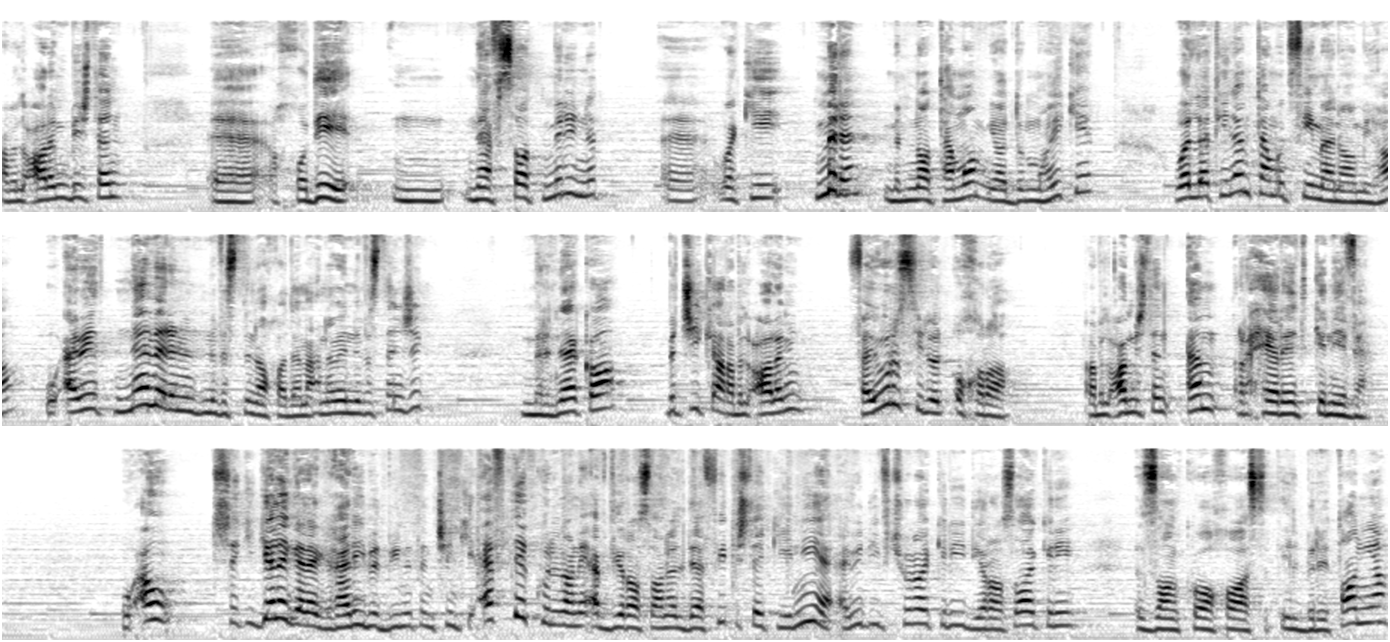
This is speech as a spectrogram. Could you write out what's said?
رب العالمين بيجتن خدي نفسات مرنت وكي مرن مرنا تمام يا دم هيك والتي لم تمت في منامها وأبيت نمرن نفستنا خدا معنى وين نفستنجك مرناكا بتشيكا رب العالمين. فيرسل الأخرى رب العالمين أم رح يريد كنيفا وأو تشتكي جلا جلا غريبة بينتن چنكي أفتى كلنا أف دراسان الدافي تشتكي نية أبي دي فشورا كري دراسة كري زانكو خاصة بريطانيا.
